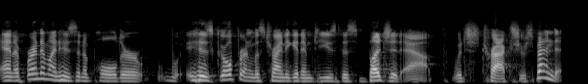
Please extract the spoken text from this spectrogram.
And a friend of mine who's an upholder, his girlfriend was trying to get him to use this budget app which tracks your spending.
